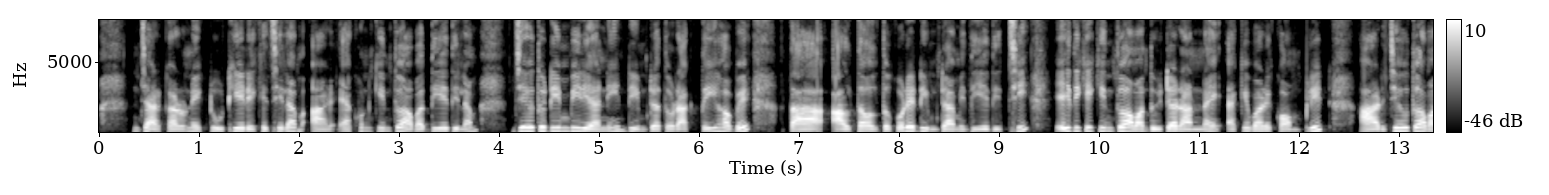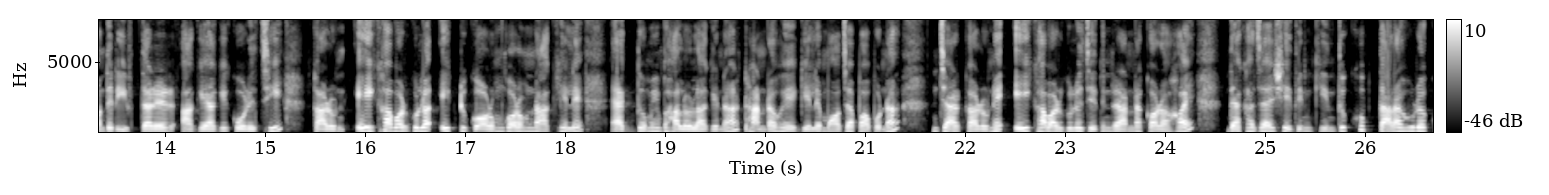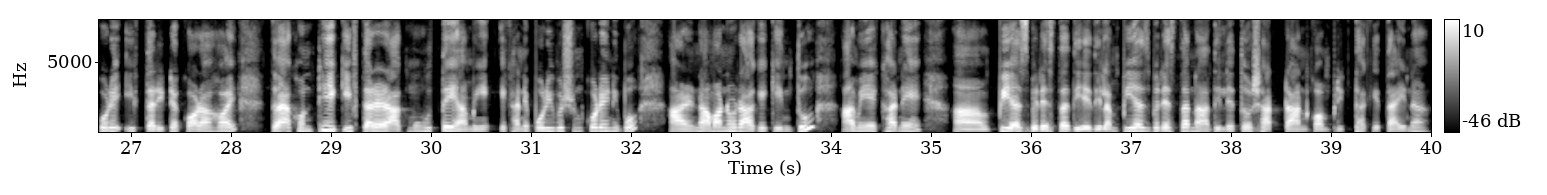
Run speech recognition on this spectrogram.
যার কারণে একটু উঠিয়ে রেখেছিলাম। আর এখন কিন্তু আবার দিয়ে দিলাম। যেহেতু ডিম বিরিয়ানি, ডিমটা তো রাখতেই হবে, তা আলতা আলতো করে ডিমটা আমি দিয়ে দিচ্ছি। এইদিকে কিন্তু আমার দুইটা রান্নাই একেবারে কমপ্লিট আর যেহেতু আমাদের ইফতারের আগে আগে করেছি। কারণ এই খাবারগুলো একটু গরম গরম না খেলে একদমই ভালো লাগে না, ঠান্ডা হয়ে গেলে মজা পাবো না। যার কারণে এই খাবারগুলো যেদিন রান্না করা হয়, দেখা যায় সেদিন কিন্তু খুব তাড়াহুড়া করে ইফতারিটা করা হয়। তো এখন ঠিক ইফতারের আগ মুহূর্তেই আমি এখানে পরিবেশন করে নিব। আর নামানোর আগে কিন্তু আমি এখানে পেঁয়াজ বেরেস্তা দিয়ে দিলাম। পেঁয়াজ বেরেস্তা না দিলে তো স্বাদটা আনকমপ্লিট থাকে, তাই না?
